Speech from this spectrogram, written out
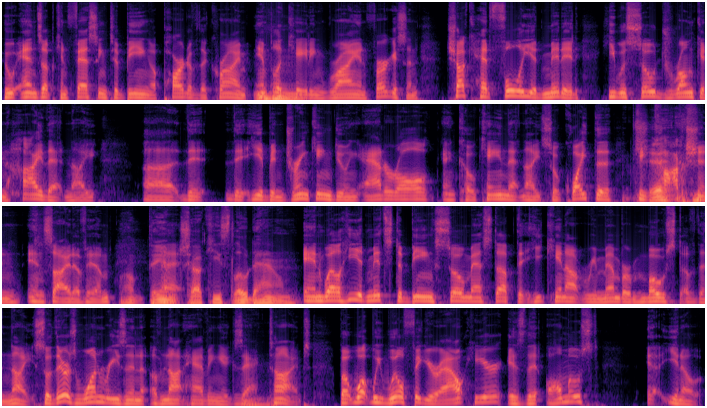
who ends up confessing to being a part of the crime implicating Ryan Ferguson. Chuck had fully admitted he was so drunk and high that night uh, that that he had been drinking, doing Adderall and cocaine that night. So quite the Shit. concoction inside of him. Oh, damn, Uh, He slowed down. And well, he admits to being so messed up that he cannot remember most of the night. So there's one reason of not having exact times. But what we will figure out here is that almost, uh, you know,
